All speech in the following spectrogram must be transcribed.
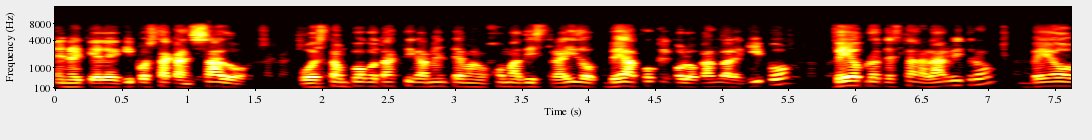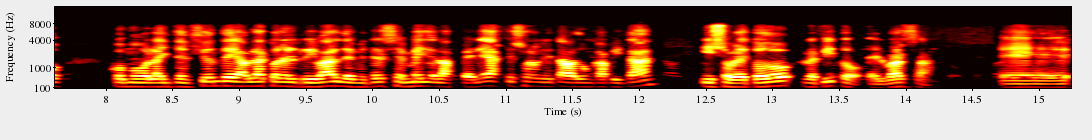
en el que el equipo está cansado o está un poco tácticamente a lo mejor más distraído. Veo a Coque colocando al equipo, veo protestar al árbitro, veo como la intención de hablar con el rival, de meterse en medio de las peleas, que eso lo gritaba de un capitán, y sobre todo, repito, el Barça. Eh,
